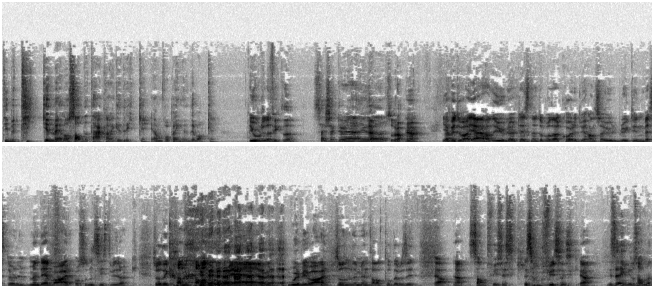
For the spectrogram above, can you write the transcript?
til butikken med det og sa dette her kan jeg ikke drikke. Jeg må få pengene tilbake. Gjorde du det? Fikk du det? Selvsagt gjorde jeg, gjorde jeg Ja, det. så bra. Ja. ja, vet du hva? Jeg hadde juleøltest nettopp, og da kåret vi Hansa Julebruk til den beste ølen. Men det var også den siste vi drakk. Så det kan ha noe med hvor vi var, sånn mentalt, holdt jeg på å si. Ja, Ja. Samt fysisk. Samt fysisk. Ja. Disse henger jo sammen,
